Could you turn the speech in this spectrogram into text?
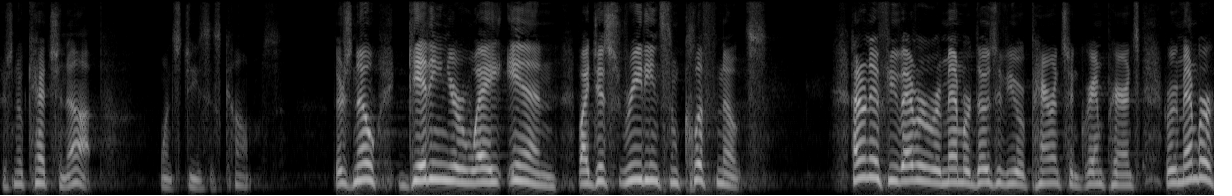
There's no catching up once Jesus comes. There's no getting your way in by just reading some cliff notes. I don't know if you've ever remembered, those of you who are parents and grandparents, remember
